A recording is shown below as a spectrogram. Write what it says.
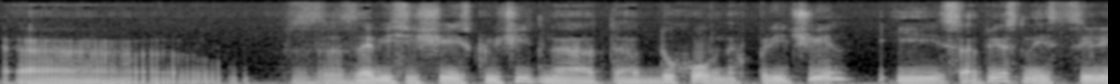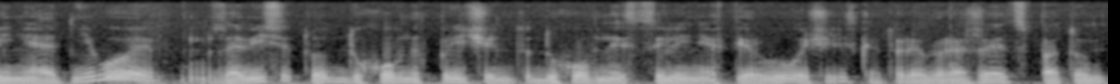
э, зависящее исключительно от, от духовных причин, и, соответственно, исцеление от него зависит от духовных причин. Это духовное исцеление в первую очередь, которое выражается потом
